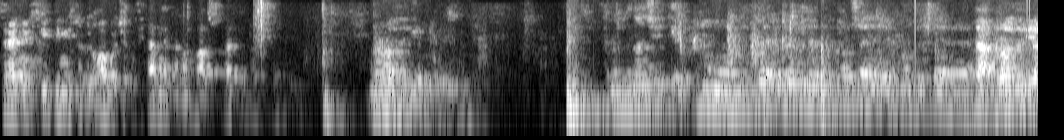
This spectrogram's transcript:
середньої освіти міста Дрогобича Костевника на 24 25 Розгляд є. Е, Значить, ну, ви, ви будете вже будете Так, розгляд я-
